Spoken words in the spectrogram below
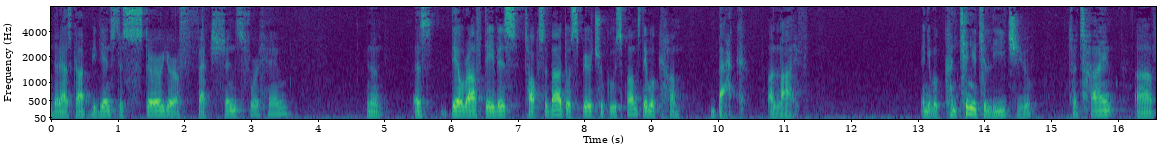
That as God begins to stir your affections for Him, you know, as Dale Ralph Davis talks about, those spiritual goosebumps, they will come back alive. And it will continue to lead you to a time of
